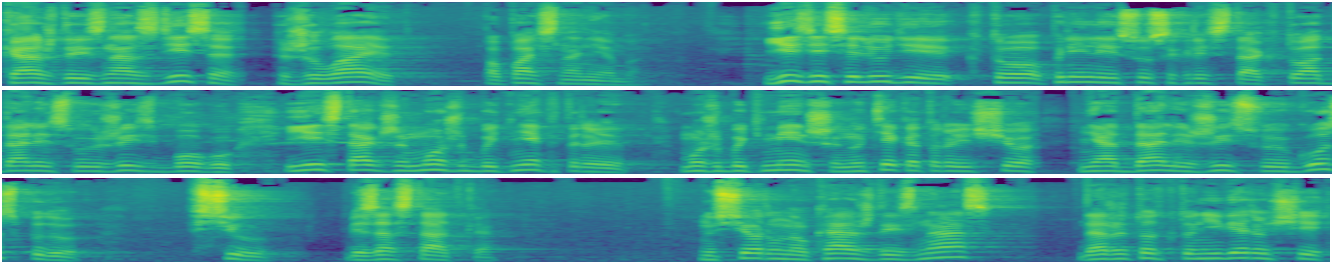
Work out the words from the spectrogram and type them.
Каждый из нас здесь желает попасть на небо. Есть здесь и люди, кто приняли Иисуса Христа, кто отдали свою жизнь Богу. И есть также, может быть, некоторые, может быть, меньше, но те, которые еще не отдали жизнь свою Господу всю, без остатка. Но все равно каждый из нас, даже тот, кто неверующий,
